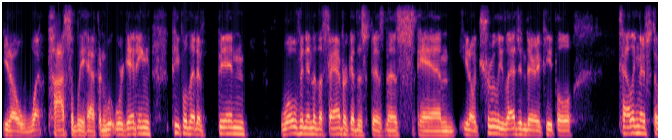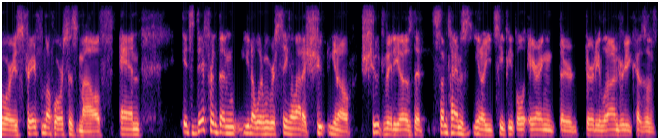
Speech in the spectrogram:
You know what possibly happened. We're getting people that have been woven into the fabric of this business, and you know truly legendary people telling their stories straight from the horse's mouth and it's different than you know when we were seeing a lot of shoot you know shoot videos that sometimes you know you'd see people airing their dirty laundry because of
